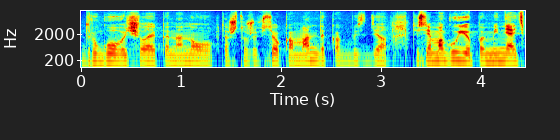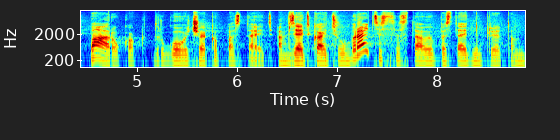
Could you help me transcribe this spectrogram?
другого человека, на нового, потому что уже все команда как бы сделала. То есть я могу ее поменять пару, как другого человека поставить, а взять Катю убрать из состава и поставить, например, там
